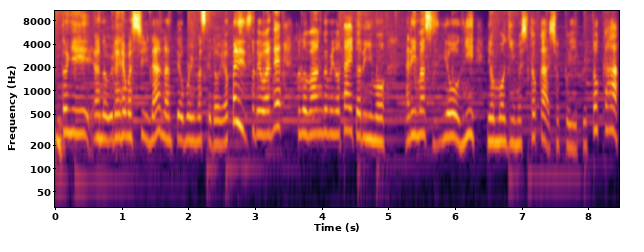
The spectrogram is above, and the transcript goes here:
本当にあの羨ましいななんて思いますけどやっぱりそれはねこの番組のタイトルにもありますようによもぎ虫とか食育とか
